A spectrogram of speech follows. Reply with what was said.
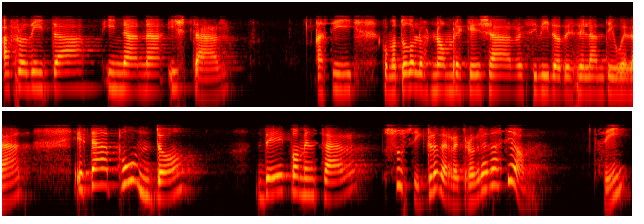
Afrodita, Inanna, Ishtar, así como todos los nombres que ella ha recibido desde la antigüedad, está a punto de comenzar su ciclo de retrogradación. ¿Sí?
